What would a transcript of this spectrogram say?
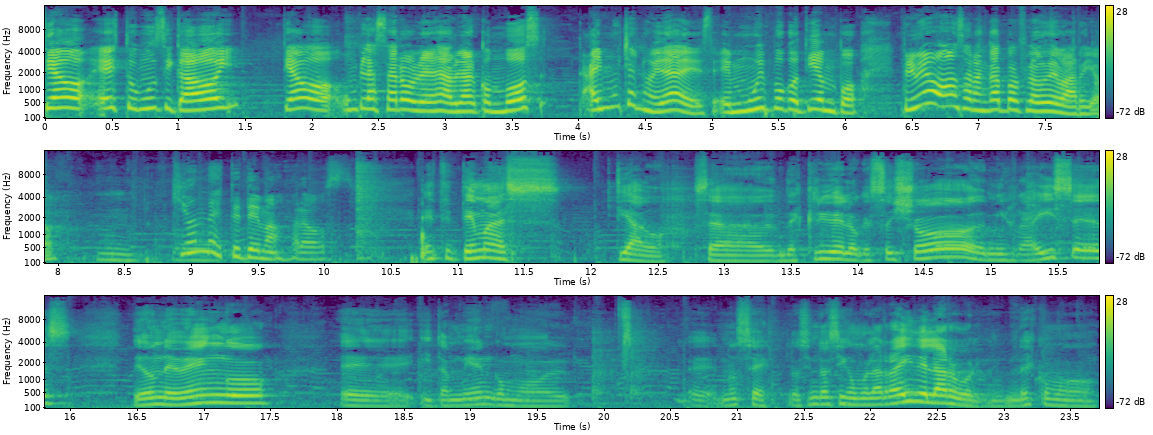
Tiago, es tu música hoy. Tiago, un placer volver a hablar con vos. Hay muchas novedades en muy poco tiempo. Primero vamos a arrancar por Flow de Barrio. ¿Qué onda este tema para vos? Este tema es Tiago, o sea, describe lo que soy yo, mis raíces, de dónde vengo eh, y también como, eh, no sé, lo siento así, como la raíz del árbol, es como,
